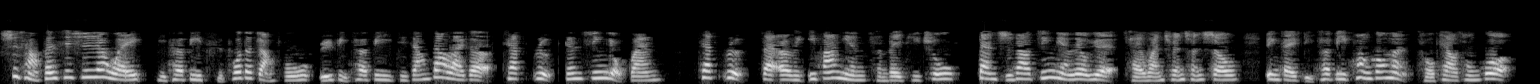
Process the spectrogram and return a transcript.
市场分析师认为，比特币此波的涨幅与比特币即将到来的 Taproot 更新有关。Taproot 在二零一八年曾被提出。但直到今年六月才完全成熟，并被比特币矿工们投票通过，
